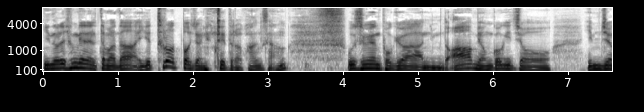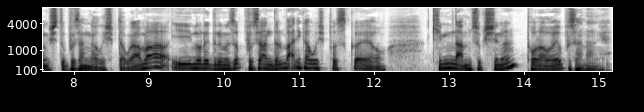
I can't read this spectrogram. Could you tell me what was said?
이 노래 흉내 낼 때마다 이게 트롯 버전이 되더라고, 항상. 웃으면 보기와 님도, 아, 명곡이죠. 임지영 씨도 부산 가고 싶다고요. 아마 이 노래 들으면서 부산들 많이 가고 싶었을 거예요. 김남숙 씨는 돌아와요 부산항에.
